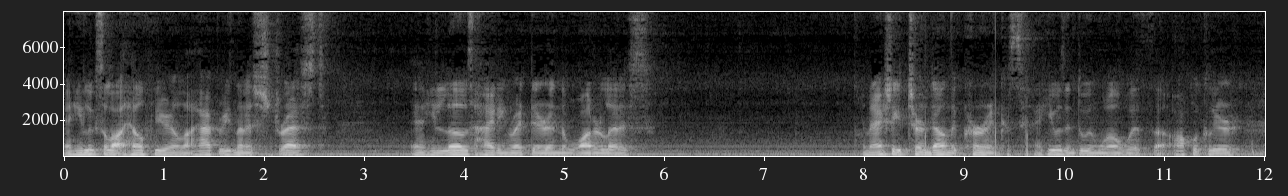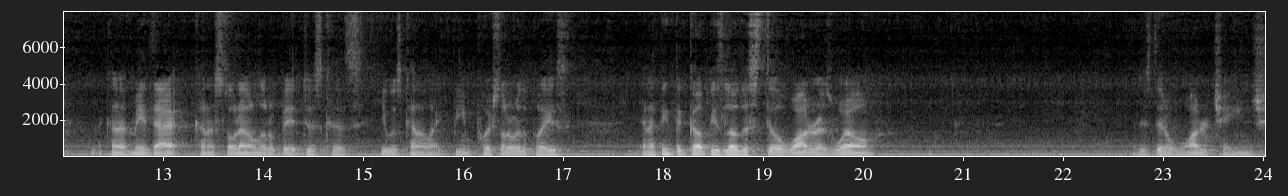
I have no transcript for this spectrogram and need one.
And he looks a lot healthier and a lot happier. He's not as stressed. And he loves hiding right there in the water lettuce. And I actually turned down the current because he wasn't doing well with uh, AquaClear I kind of made that kind of slow down a little bit just because he was kind of like being pushed all over the place. And I think the guppies love the still water as well. I just did a water change.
